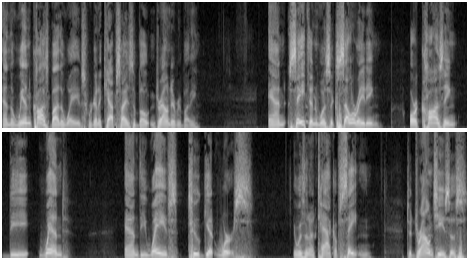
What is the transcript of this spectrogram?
and the wind caused by the waves were going to capsize the boat and drown everybody. And Satan was accelerating or causing the wind and the waves to get worse. It was an attack of Satan to drown Jesus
